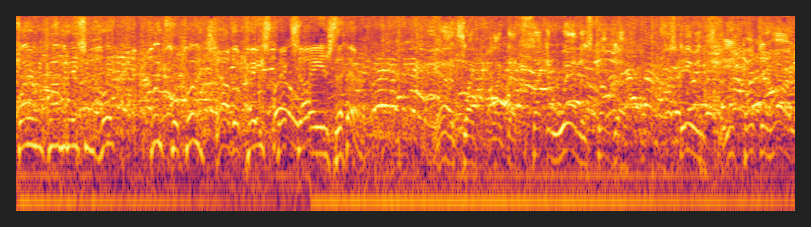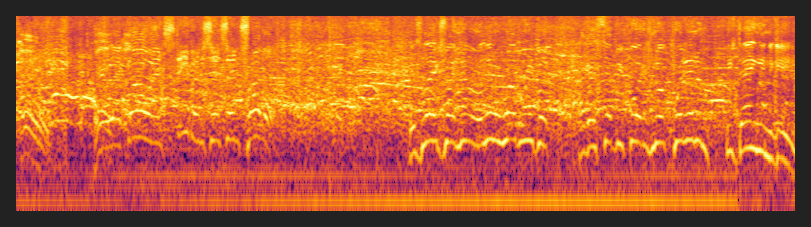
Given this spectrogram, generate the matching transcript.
Firing combination right punch for punch. Now the pace picks up. Change there. Yeah, it's like like that second wind has come to Stephens. He's punching hard. Oh. Here they go, and Stephens is in trouble. His legs right now are a little rubbery, but like I said before, there's no quit in him. He's staying in the game.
